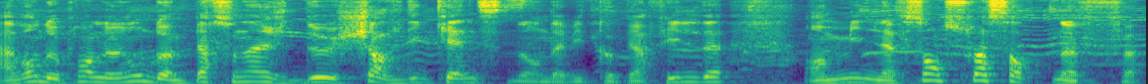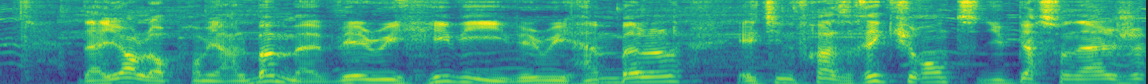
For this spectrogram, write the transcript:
avant de prendre le nom d'un personnage de Charles Dickens dans David Copperfield en 1969. D'ailleurs, leur premier album, Very Heavy, Very Humble, est une phrase récurrente du personnage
